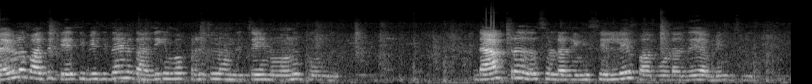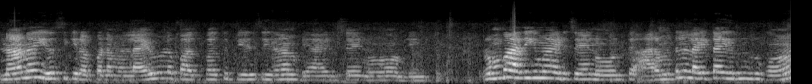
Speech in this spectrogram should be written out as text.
லைவ்ல பார்த்து பேசி பேசி தான் எனக்கு அதிகமாக பிரச்சனை வந்துச்சே என்னமோன்னு தோணுது. டாக்டர் அதை சொல்றாரு நீங்க செல்லே பார்க்கக்கூடாது அப்படின்னு சொல்லி. நானா யோசிக்கிறப்ப நம்ம லைவ்ல பார்த்து பார்த்து பேசி தான் இப்படி ஆயிடுச்சே அப்படின்ட்டு. ரொம்ப அதிகமாயிடுச்சே ஆயிடுச்சேனோன்ட்டு ஆரம்பத்துல லைட்டா இருந்திருக்கும்.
